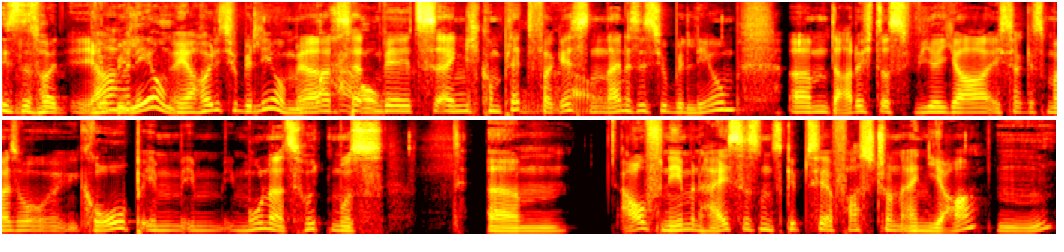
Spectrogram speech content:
ist das heute Ja, Jubiläum? Ja, heute ist Jubiläum. Ja, das Wow. hatten wir jetzt eigentlich komplett vergessen. Nein, es ist Jubiläum. Ähm, dadurch, dass wir ja, ich sage jetzt mal so grob im, im, im Monatsrhythmus ähm, aufnehmen, heißt es, uns gibt's ja fast schon ein Jahr. Mhm,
